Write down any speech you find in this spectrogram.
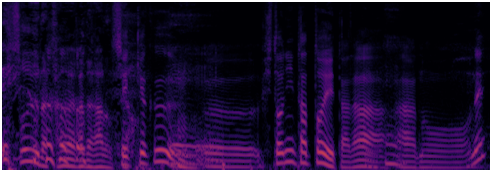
え。そういうような考え方があるんですよ。結。局、うー人に例えたら、ええ。あのね。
